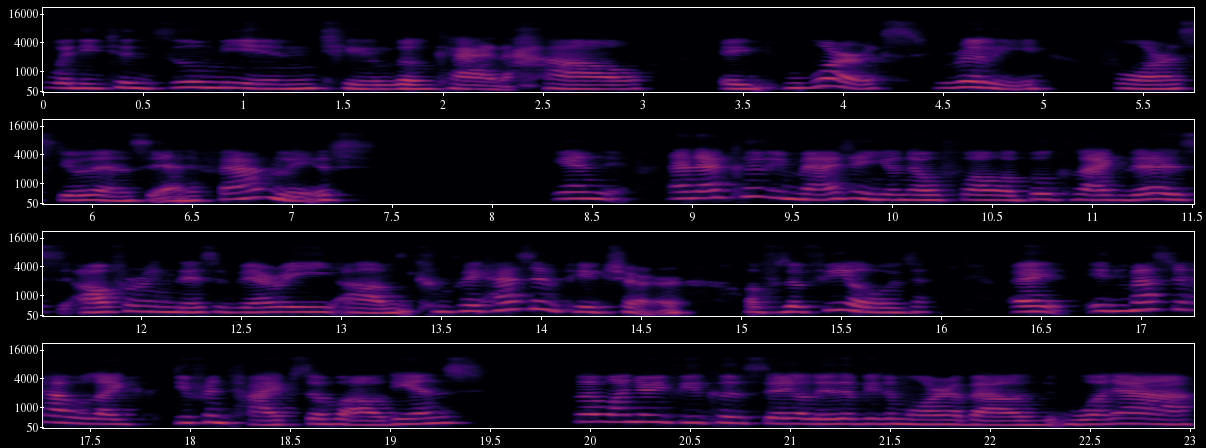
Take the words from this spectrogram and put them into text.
we need to zoom in to look at how it works really for students and families. And, and I could imagine, you know, for a book like this, offering this very um, comprehensive picture of the field, it, it must have like different types of audience. So I wonder if you could say a little bit more about what are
